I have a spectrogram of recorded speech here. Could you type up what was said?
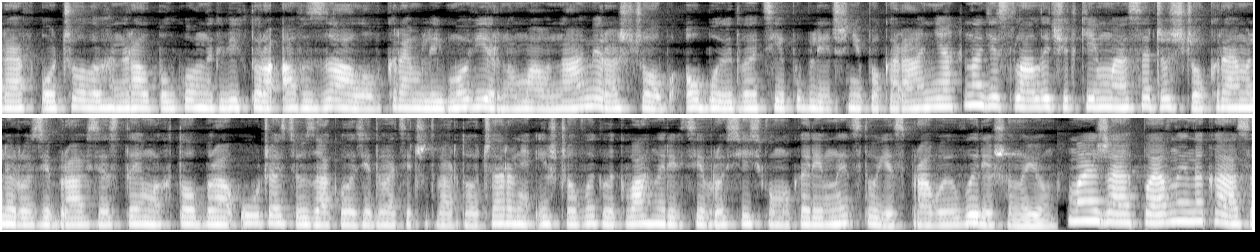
РФ очолив генерал-полковник Віктор Авзалов. Кремль ймовірно мав намір, щоб обидва ці публічні покарання надіслали чіткий меседж, що Кремль розібрався з тими, хто брав участь у заколоті 24 червня, і що виклик вагнерівців російському керівництву є справою вирішеною. Майже певний наказ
